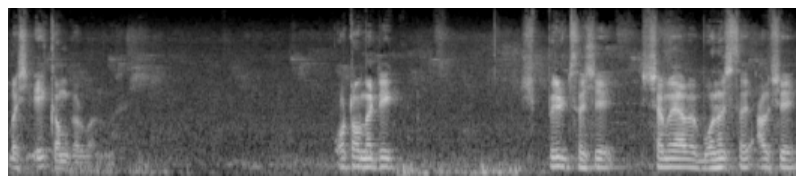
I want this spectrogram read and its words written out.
બસ એ કામ કરવાનું છે. ઓટોમેટિક સ્પીડ થશે, સમય આવે બોનસ આવશે,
